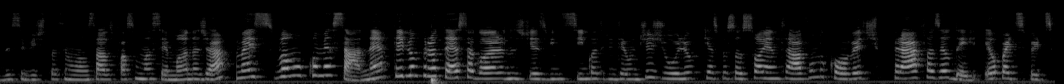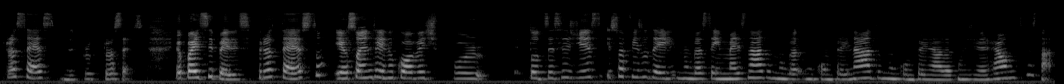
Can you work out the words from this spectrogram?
desse vídeo está sendo lançado, faça uma semana já. Mas vamos começar, né? Teve um protesto agora nos dias 25 a 31 de julho, que as pessoas só entravam no COVID pra fazer o dele. Eu participei desse processo, processo. Eu participei desse protesto. Eu só entrei no COVID por todos esses dias e só fiz o dele. Não gastei mais nada, não, não, comprei nada, não comprei nada com dinheiro real, não fiz nada.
